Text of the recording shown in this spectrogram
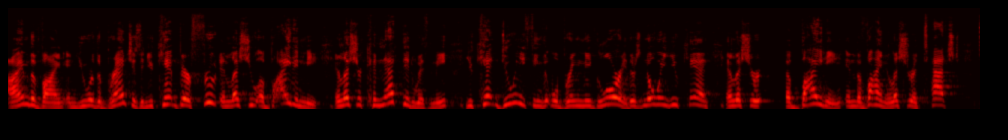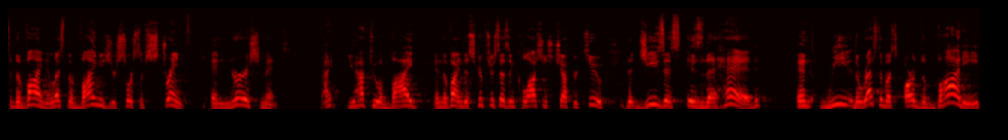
I'm the vine and you are the branches, and you can't bear fruit unless you abide in me. Unless you're connected with me, you can't do anything that will bring me glory. There's no way you can unless you're abiding in the vine, unless you're attached to the vine, unless the vine is your source of strength and nourishment, right? You have to abide in the vine. The scripture says in Colossians chapter 2 that Jesus is the head and we, the rest of us, are the body,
